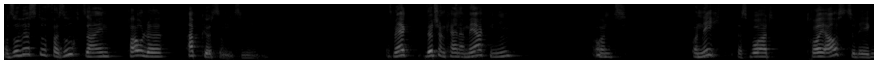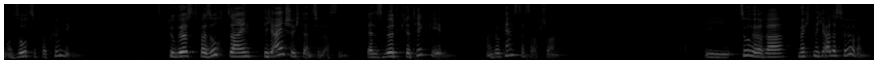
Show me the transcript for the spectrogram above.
Und so wirst du versucht sein, faule Abkürzungen zu nehmen. Das merkt, wird schon keiner merken und, und nicht das Wort treu auszulegen und so zu verkündigen. Du wirst versucht sein, dich einschüchtern zu lassen, denn es wird Kritik geben. Und du kennst das auch schon. Die Zuhörer möchten nicht alles hören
